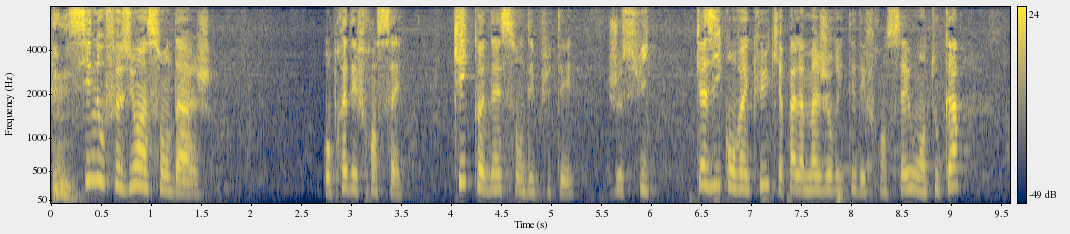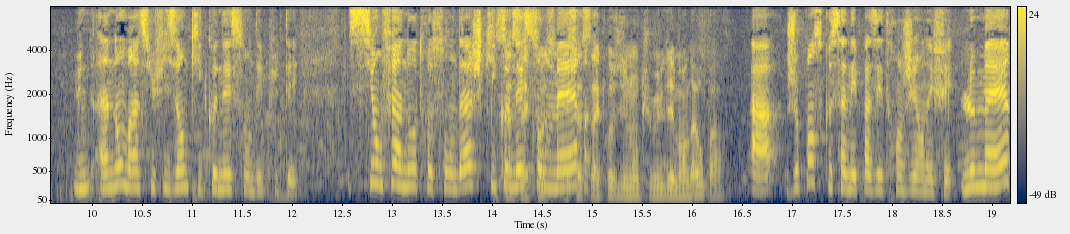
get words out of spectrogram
si nous faisions un sondage auprès des Français, qui connaît son député? Je suis quasi convaincu qu'il n'y a pas la majorité des Français, ou en tout cas un nombre insuffisant qui connaît son député si on fait un autre sondage, qui connaît son maire. Ça, c'est à cause du non-cumul des mandats ou pas? Ah, je pense que ça n'est pas étranger en effet. Le maire,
